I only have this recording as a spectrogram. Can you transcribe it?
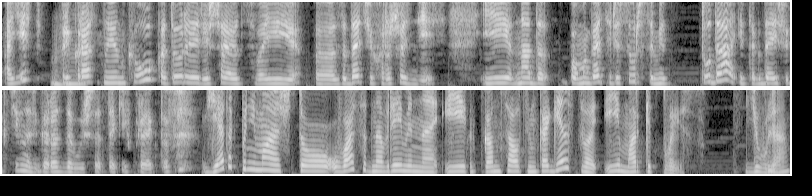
А есть угу. прекрасные НКО, которые решают свои э, задачи хорошо здесь. И надо помогать ресурсами туда, и тогда эффективность гораздо выше от таких проектов. Я так понимаю, что у вас одновременно и консалтинг-агентство, и маркетплейс. Юля,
